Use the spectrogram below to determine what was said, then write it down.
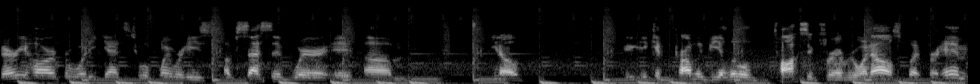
very hard for what he gets to a point where he's obsessive, where it, um, you know, it, it can probably be a little toxic for everyone else, but for him,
